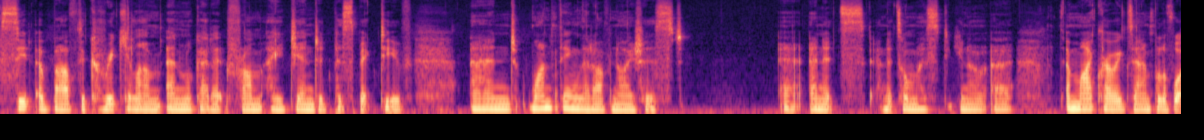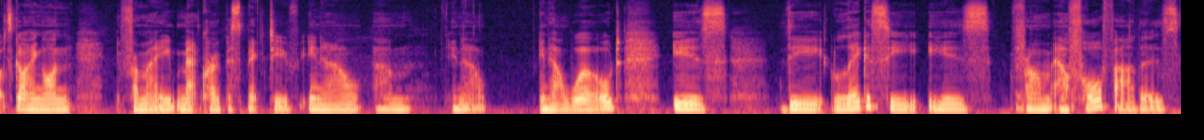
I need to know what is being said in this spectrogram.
sit above the curriculum and look at it from a gendered perspective. And one thing that I've noticed and it's and it's almost you know a, a micro example of what's going on from a macro perspective in our um, in our in our world is the legacy is from our forefathers.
